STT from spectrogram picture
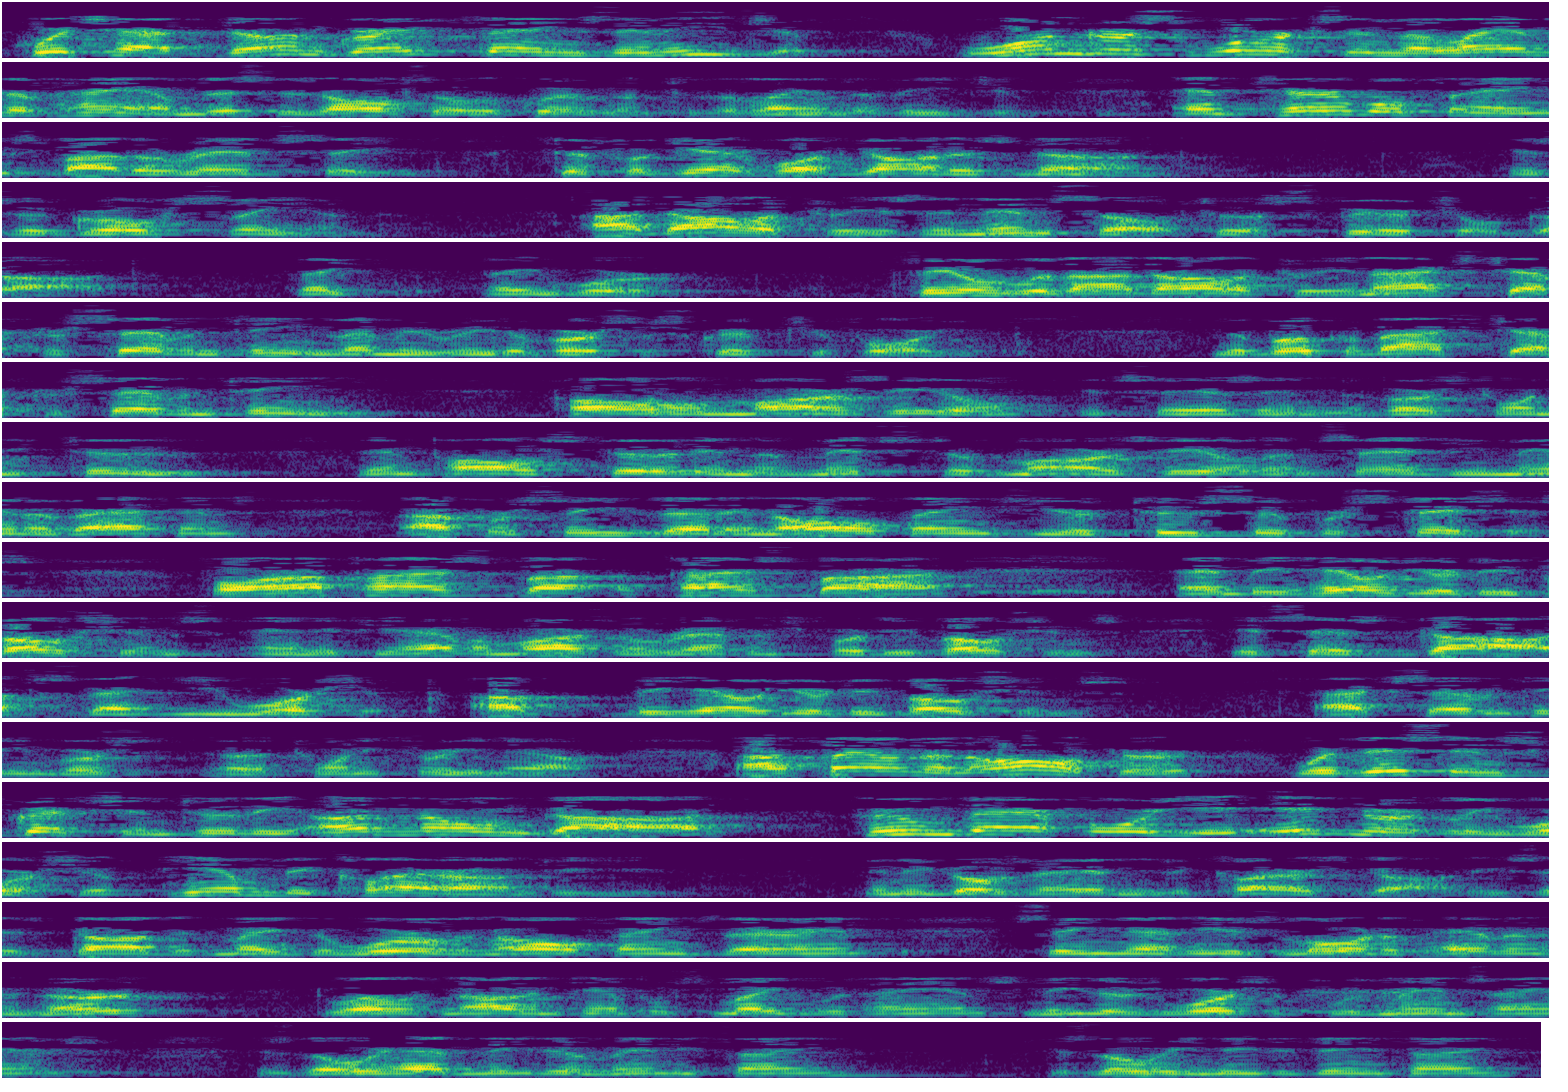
Which had done great things in Egypt Wondrous works in the land of Ham, this is also equivalent to the land of Egypt, and terrible things by the Red Sea. To forget what God has done is a gross sin. Idolatry is an insult to a spiritual God. They, they were filled with idolatry. In Acts chapter 17, let me read a verse of scripture for you. In the book of Acts chapter 17, Paul on Mars Hill, it says in verse 22, Then Paul stood in the midst of Mars Hill and said, Ye men of Athens, I perceive that in all things ye are too superstitious. For I passed by, passed by and beheld your devotions, and if you have a marginal reference for devotions, it says gods that ye worship. I beheld your devotions. Acts 17 verse uh, 23 now. I found an altar with this inscription to the unknown God, whom therefore ye ignorantly worship, him declare unto you. And he goes ahead and declares God. He says, God that made the world and all things therein, seeing that he is Lord of heaven and earth, dwelleth not in temples made with hands, neither is worshipped with men's hands, as though he had need of anything, as though he needed anything.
